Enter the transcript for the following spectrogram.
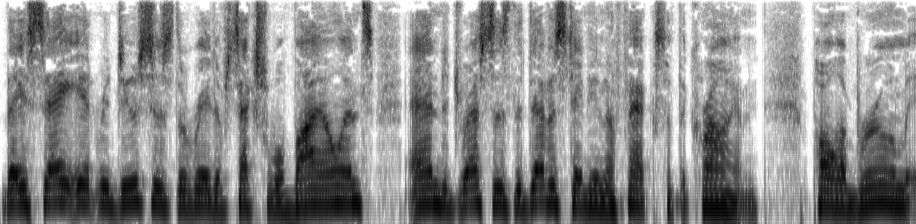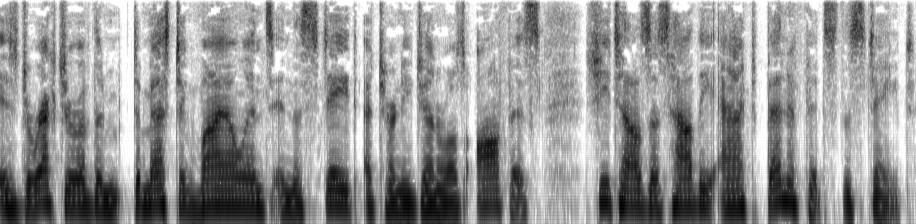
They say it reduces the rate of sexual violence and addresses the devastating effects of the crime. Paula Broom is director of the domestic violence in the state attorney general's office. She tells us how the act benefits the state.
